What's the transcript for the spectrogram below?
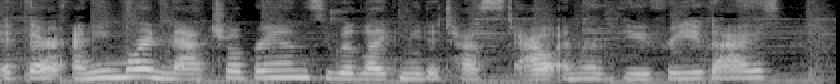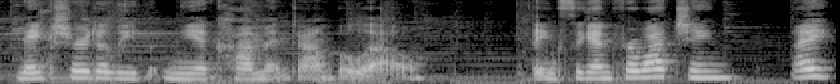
If there are any more natural brands you would like me to test out and review for you guys, make sure to leave me a comment down below. Thanks again for watching. Bye!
